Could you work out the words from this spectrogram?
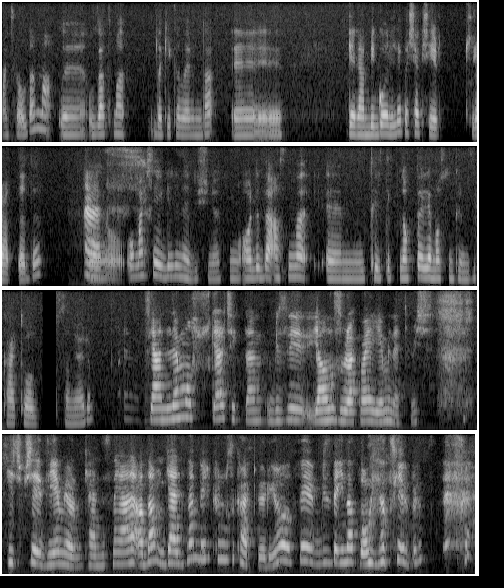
maç oldu ama e, uzatma dakikalarında e, gelen bir golle Başakşehir tur atladı. Evet. E, o, o maçla ilgili ne düşünüyorsun? Orada da aslında e, kritik nokta Lemos'un kırmızı kartı oldu sanıyorum. Evet, yani Lemos gerçekten bizi yalnız bırakmaya yemin etmiş. Hiçbir şey diyemiyorum kendisine. Yani adam geldiğinden beri kırmızı kart görüyor ve biz de inatla oynatıyoruz.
